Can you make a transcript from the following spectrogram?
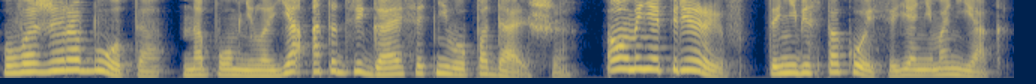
«У вас же работа», – напомнила я, отодвигаясь от него подальше. «А у меня перерыв. Ты не беспокойся, я не маньяк.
